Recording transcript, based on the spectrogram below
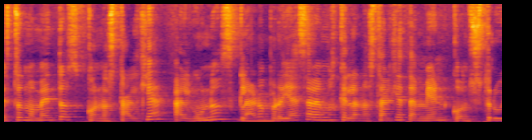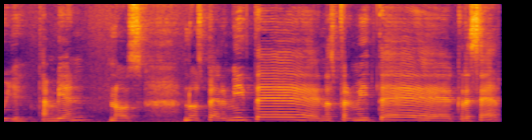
estos momentos con nostalgia, algunos, claro, pero ya sabemos que la nostalgia también construye, también nos, nos, permite, nos permite crecer.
